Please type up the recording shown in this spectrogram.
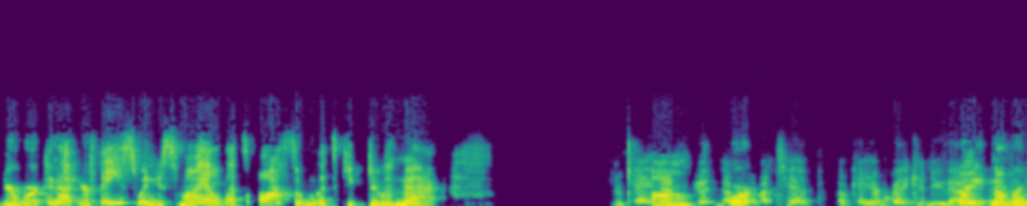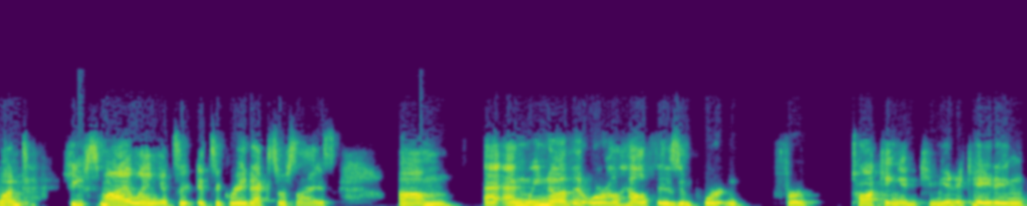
you're working out your face when you smile. That's awesome. Let's keep doing that. Okay, that's um, good. Number or, one tip. Okay, everybody can do that. Right. Number one, t- keep smiling. It's a it's a great exercise. Um, and we know that oral health is important for talking and communicating,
